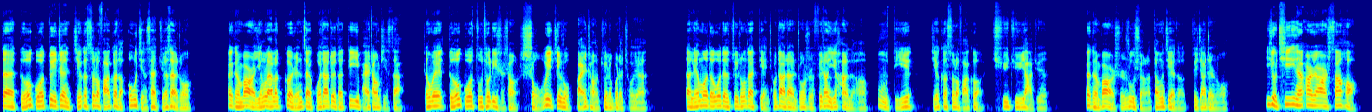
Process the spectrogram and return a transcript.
在德国对阵捷克斯洛伐克的欧锦赛决赛中，贝肯鲍尔迎来了个人在国家队的第一百场比赛，成为德国足球历史上首位进入百场俱乐部的球员。但联盟德国队最终在点球大战中是非常遗憾的啊，不敌捷克斯洛伐克，屈居亚军。贝肯鲍尔是入选了当届的最佳阵容。一九七一年二月二十三号，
